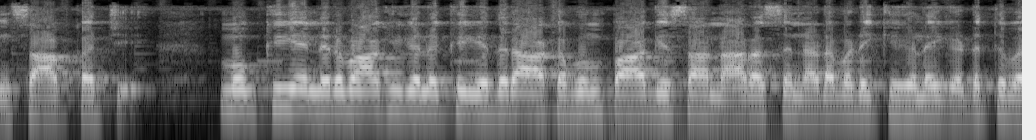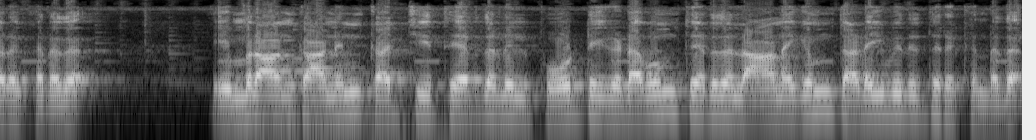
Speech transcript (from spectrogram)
இன்சாப் கட்சி முக்கிய நிர்வாகிகளுக்கு எதிராகவும் பாகிஸ்தான் அரசு நடவடிக்கைகளை எடுத்து வருகிறது. இம்ரான்கானின் கட்சி தேர்தலில் போட்டியிடவும் தேர்தல் ஆணையம் தடை விதித்திருக்கின்றது.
